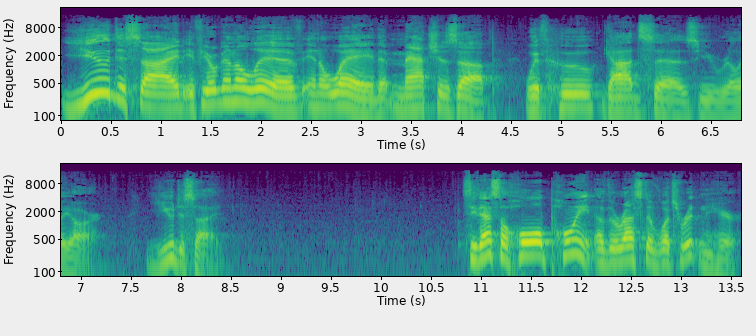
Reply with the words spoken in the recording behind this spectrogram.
You decide if you're going to live in a way that matches up with who God says you really are. You decide. See, that's the whole point of the rest of what's written here.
